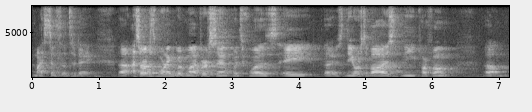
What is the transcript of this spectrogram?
my sense of today. Uh, I started this morning with my first scent, which was a uh, it was Dior Sauvage, the Parfum. Um,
